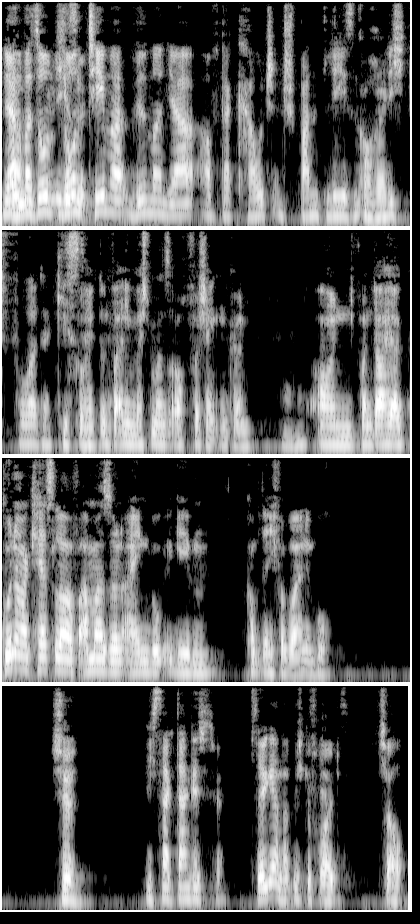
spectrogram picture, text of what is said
Ja, Und aber so, so ein Thema will man ja auf der Couch entspannt lesen und Korrekt. nicht vor der Kiste. Korrekt. Und vor allen Dingen möchte man es auch verschenken können. Mhm. Und von daher Gunnar Kessler auf Amazon eingeben, kommt er nicht vorbei an dem Buch. Schön. Ich sag Dankeschön. Sehr gern, hat mich gefreut. Ciao.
